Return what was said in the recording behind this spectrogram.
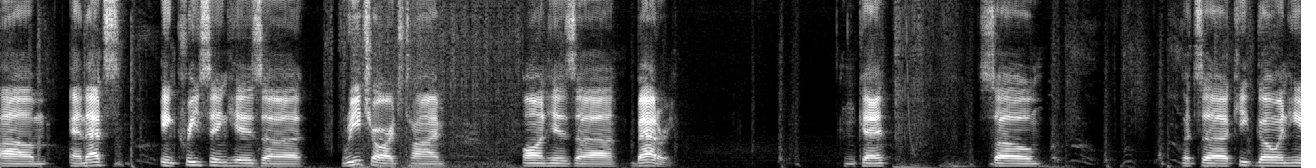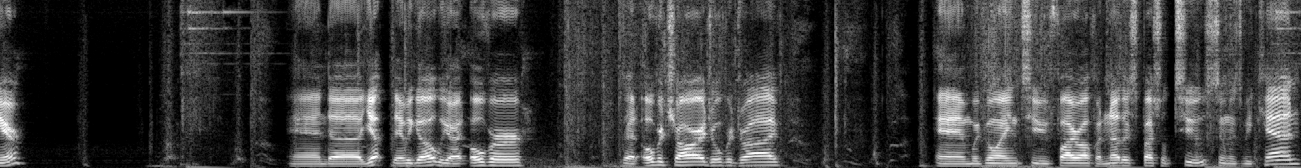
Um, and that's increasing his uh, recharge time on his uh, battery. Okay. So let's uh, keep going here. And uh, yep, there we go. We got over that overcharge, overdrive. And we're going to fire off another special two as soon as we can.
